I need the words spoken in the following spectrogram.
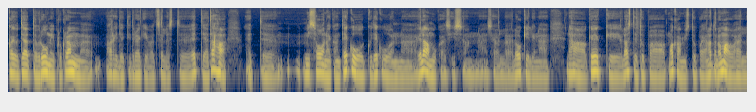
ka ju teatav ruumiprogramm, arhitektid räägivad sellest ette ja taha, et mis hoonega on tegu, kui tegu on elamuga, siis on seal loogiline näha kööki, lastetuba, magamistuba ja nad on omavahel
